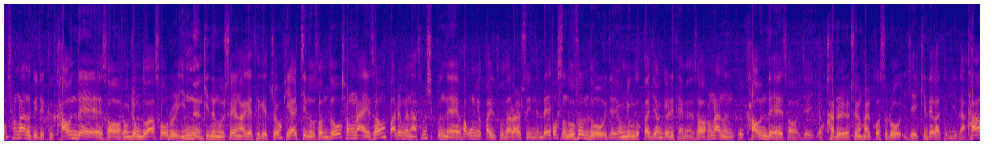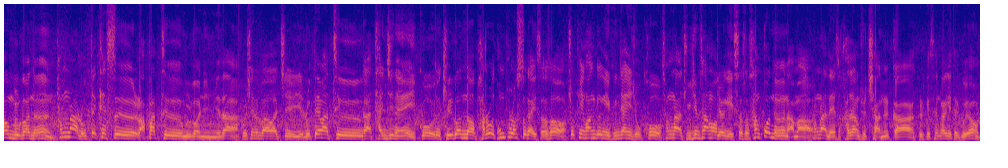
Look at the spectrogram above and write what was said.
고 청라는 그 이제 그 가운데에서 영종도와 서울을 잇는 기능을 수행하게 되겠죠. BRT 노선도 청라에서 빠르면 한 30분 내에 화곡역까지 도달할 수 있는데 버스 노선도 이제 영종도까지 연결이 되면서 청라는 그 가운데에서 이제 역할을 수행할 것으로 이제 기대가 됩니다. 다음 물건은 청라 롯데캐슬 아파트 물건입니다. 보시는 바와 같이 이 롯데마트가 단지 내에 있고 또 길 건너 바로 홈플러스가 있어서 쇼핑 환경이 굉장히 좋고 청라 중심 상업 지역에 있어서 상권은 아마 청라 내에서 가장 좋지 않을까 그렇게 생각이 되고요.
